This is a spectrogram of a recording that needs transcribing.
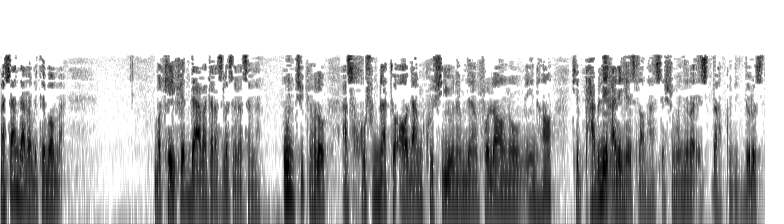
مثلا در رابطه با با کیفیت دعوت رسول الله صلی الله علیه و اون چی که حالا از خشونت و آدم کشی و نمی‌دونم فلان و اینها که تبلیغ علیه اسلام هست شما این را اصلاح کنید. درست.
